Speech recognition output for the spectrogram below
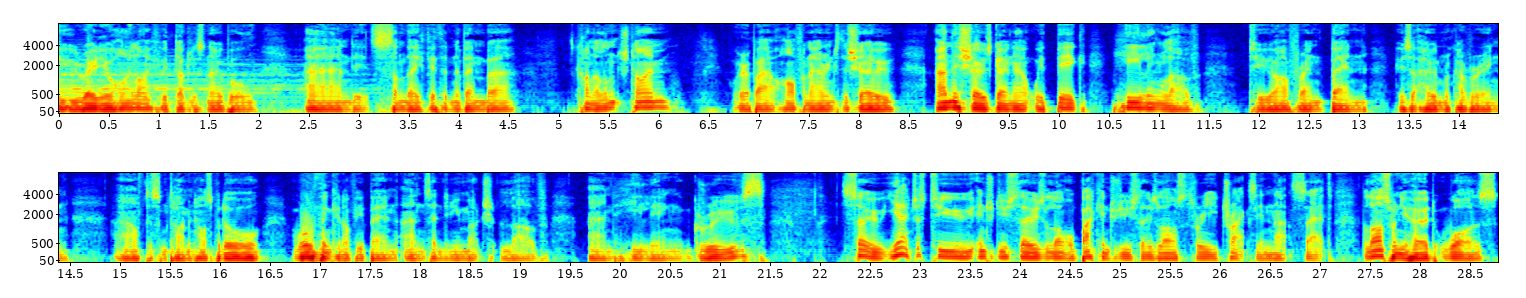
To Radio High Life with Douglas Noble, and it's Sunday, 5th of November. It's kind of lunchtime. We're about half an hour into the show, and this show's going out with big healing love to our friend Ben, who's at home recovering after some time in hospital. We're all thinking of you, Ben, and sending you much love and healing grooves. So yeah, just to introduce those, or back introduce those last three tracks in that set. The last one you heard was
